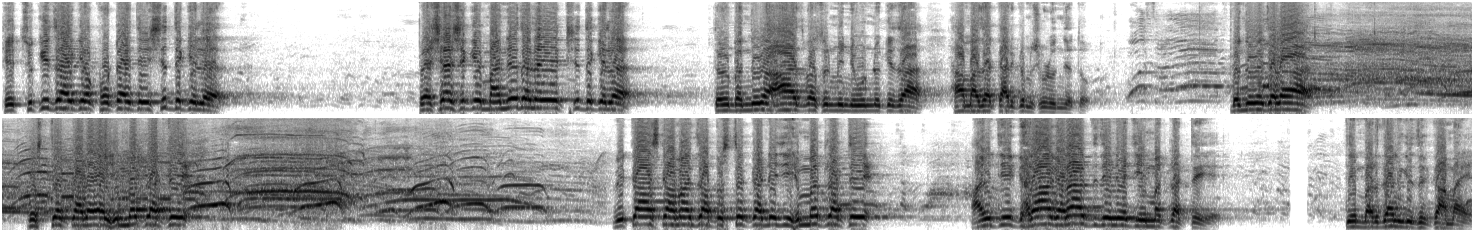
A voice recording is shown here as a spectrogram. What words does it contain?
हे चुकीचं आहे किंवा खोटं आहे ते सिद्ध केलं. प्रशासकीय मान्यता नाही एक सिद्ध केलं. तर बंधू आजपासून मी निवडणुकीचा हा माझा कार्यक्रम सोडून देतो. बंधू त्याला पुस्तक काढायला हिंमत लागते. विकास कामांचा पुस्तक काढण्याची हिंमत लागते आणि ती घराघरात देण्याची हिंमत लागते. ते मर्दानगीचं काम आहे.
